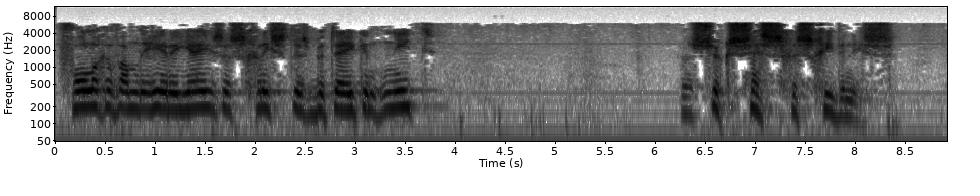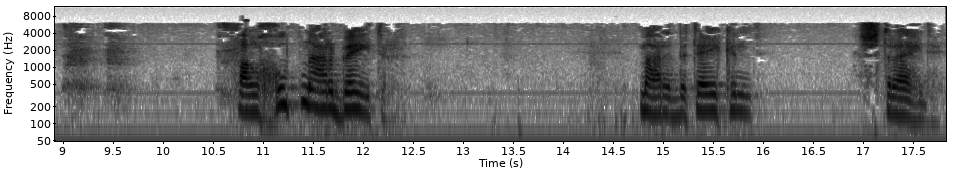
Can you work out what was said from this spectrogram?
Volgen van de Heere Jezus Christus betekent niet een succesgeschiedenis. Van goed naar beter. Maar het betekent strijden.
